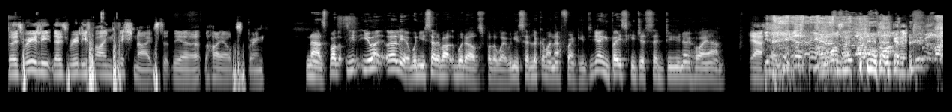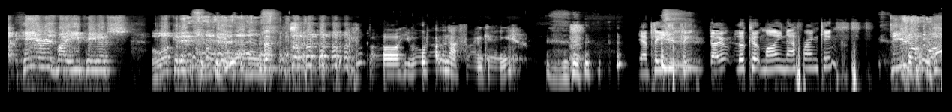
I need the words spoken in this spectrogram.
those really those really fine fish knives that the uh, the high elves bring. Naz, by the, you, you earlier when you said about the Wood Elves, by the way, when you said look at my NAF ranking, did you know you basically just said, "Do you know who I am"? Yeah. Yeah, you just. You It just wasn't- you I wasn't gonna- was like, here is my e penis. Look at it. Look at it. Oh, he rolled out the NAF ranking. Yeah, please, please don't look at my NAF ranking. Do you know who I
